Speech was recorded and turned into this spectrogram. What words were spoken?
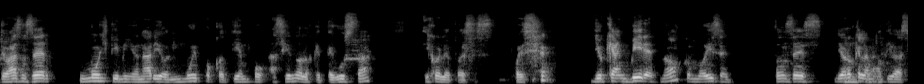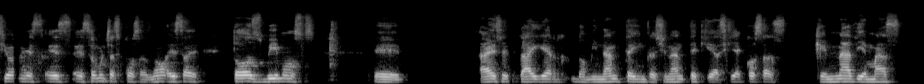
te vas a hacer multimillonario en muy poco tiempo haciendo lo que te gusta, híjole, pues, pues, you can't beat it, ¿no? Como dicen. Entonces, yo creo que la motivación es, es, es son muchas cosas, ¿no? Esa, todos vimos eh, a ese Tiger dominante, impresionante, que hacía cosas que nadie más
